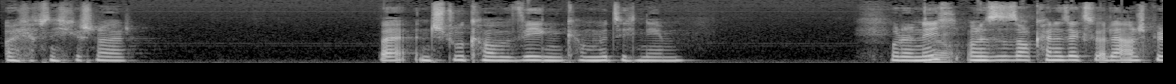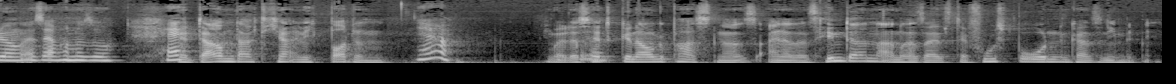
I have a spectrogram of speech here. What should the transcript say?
Und ich hab's nicht geschnallt. Weil einen Stuhl kann man bewegen, kann man mit sich nehmen. Oder nicht? Ja. Und es ist auch keine sexuelle Anspielung, es ist einfach nur so, hä? Ja, darum dachte ich ja eigentlich Bottom. Ja. Weil das cool. hätte genau gepasst. Ne? Das ist einerseits Hintern, andererseits der Fußboden, den kannst du nicht mitnehmen.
